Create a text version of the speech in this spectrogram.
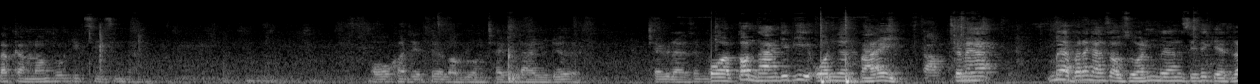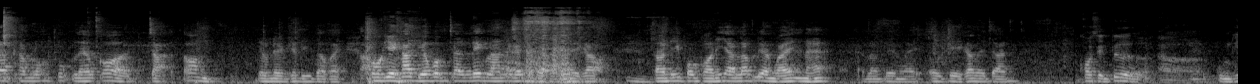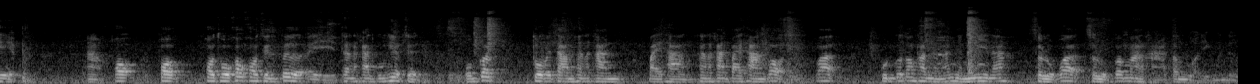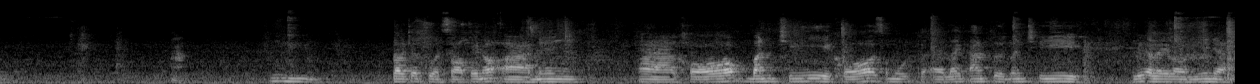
รับคำร้องทุกข์ยี่สี่สิงหา โอ้คอนเทนเตอร์หลอกลวงใช้เวลาอยู่เด้อใช้เวลาสักหน่อยต้นทางที่พี่โอนเงินไปใช่ไหมฮะ เมื่อพนักงานสอบสวนเมืองศรีสะเกษรับคำร้องทุกข์แล้วก็จะต้องดำเนินคดีต่อไปโอเคครับ เดี๋ยวผมจะเร่งรัดแล้วก็จะประสานเลยครับ ตอนนี้ผมขออนุญาตรับเรื่องไว้นะฮะรับเรื่องไว้โอเคครับอาจารย์ call center เอ่อกรุงเทพอะพอพอพอโทรเข้า call center ไอ้ธนาคารกรุงเทพเสร็จ ผมก็โทรไปตามธนาคารปลายทาง ธนาคารปลายทางก็ว่า คุณก็ต้องทำอย่างนั้นอย่างนี้นะสรุปว่าสรุปก็มาหาตำรวจอีกเหมือนเดิมอะเราจะตรวจสอบไปเนาะอ่าหนึ่งอ่าขอบัญชี ขอสมุดรายการเปิดบัญชี หรืออะไรเหล่านี้เนี่ย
